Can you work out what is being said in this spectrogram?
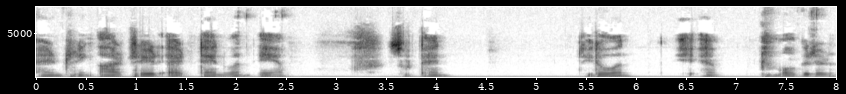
entering our trade at 10 1 am so 10 01 am okay trader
